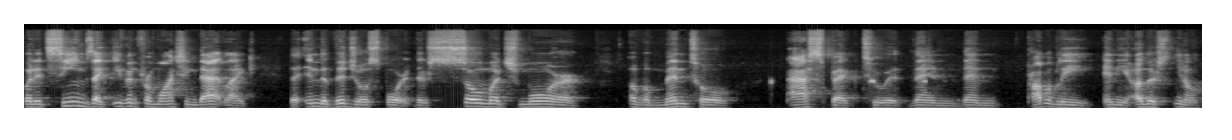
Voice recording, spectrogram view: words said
But it seems like even from watching that, like the individual sport, there's so much more of a mental aspect to it than than probably any other, you know,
